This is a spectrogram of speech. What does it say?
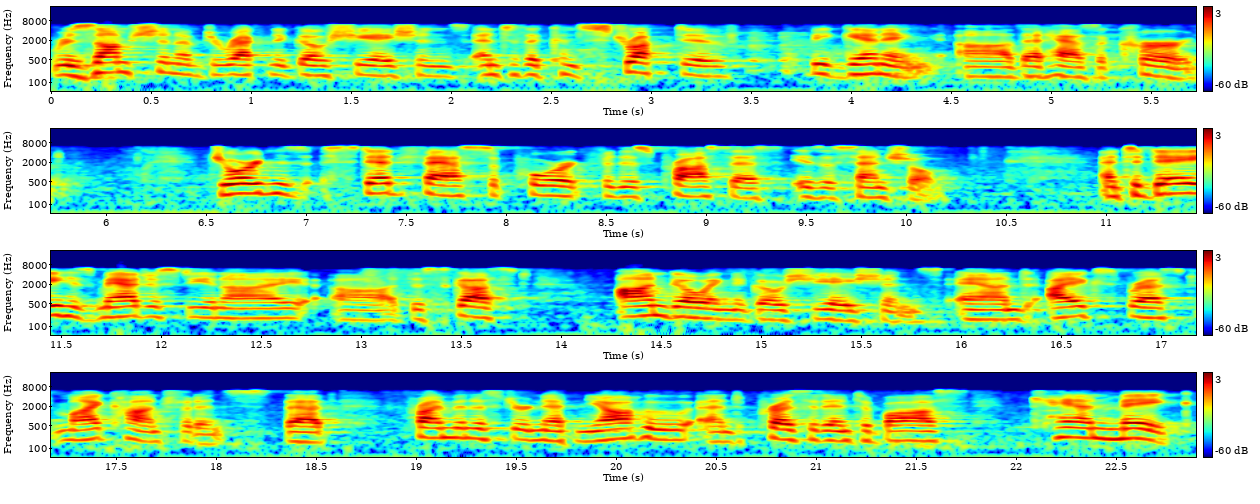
resumption of direct negotiations and to the constructive beginning uh, that has occurred. Jordan's steadfast support for this process is essential. And today, His Majesty and I uh, discussed ongoing negotiations, and I expressed my confidence that Prime Minister Netanyahu and President Abbas can make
